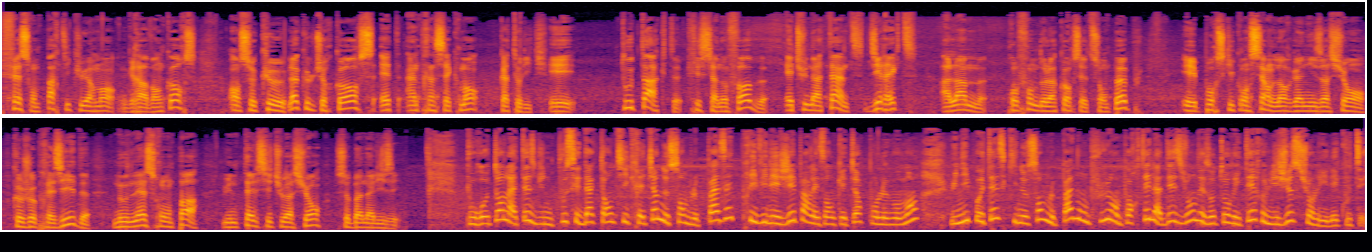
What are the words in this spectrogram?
faits sont particulièrement graves en Corse, en ce que la culture corse est intrinsèquement catholique. Et tout acte christianophobe est une atteinte directe à l'âme profonde de la Corse et de son peuple. Et pour ce qui concerne l'organisation que je préside, nous ne laisserons pas une telle situation se banaliser. Pour autant, la thèse d'une poussée d'actes antichrétiens ne semble pas être privilégiée par les enquêteurs pour le moment, une hypothèse qui ne semble pas non plus emporter l'adhésion des autorités religieuses sur l'île. Écoutez.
